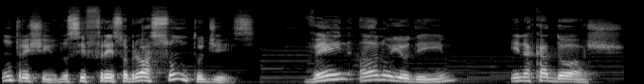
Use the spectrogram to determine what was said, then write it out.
Um trechinho do Sifre sobre o assunto diz: Vem anu Yudim inakadosh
